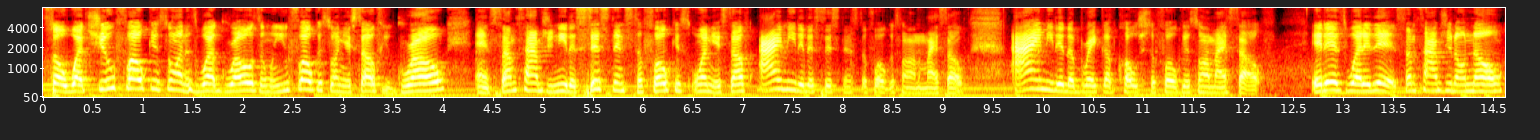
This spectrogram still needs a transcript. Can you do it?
So, what you focus on is what grows. And when you focus on yourself, you grow. And sometimes you need assistance to focus on yourself. I needed assistance to focus on myself. I needed a breakup coach to focus on myself. It is what it is. Sometimes you don't know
